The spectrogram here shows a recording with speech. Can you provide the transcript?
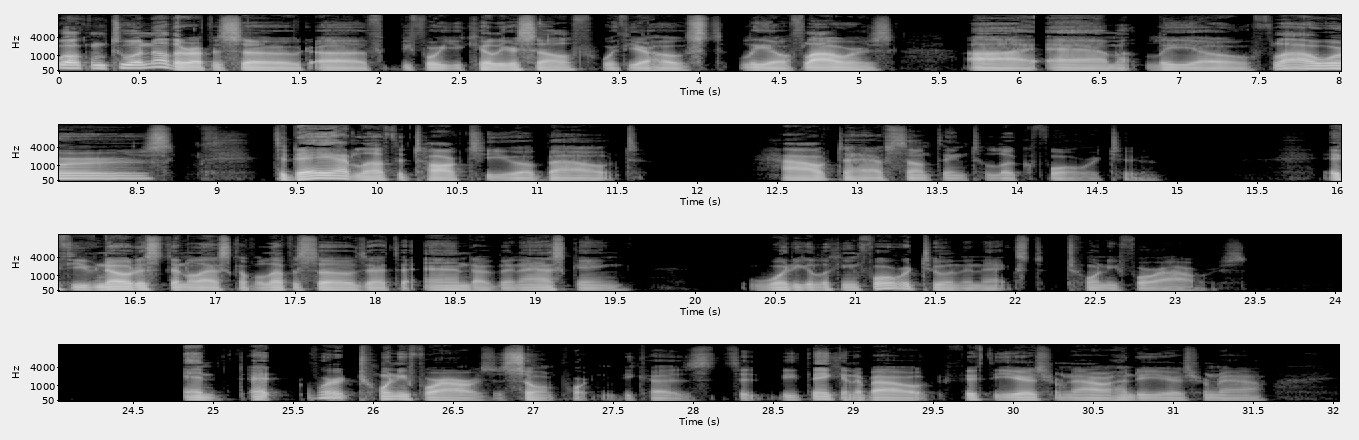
Welcome to another episode of Before You Kill Yourself with your host, Leo Flowers. I am Leo Flowers. Today, I'd love to talk to you about how to have something to look forward to. If you've noticed in the last couple episodes, at the end, I've been asking, What are you looking forward to in the next 24 hours? And that word 24 hours is so important because to be thinking about 50 years from now, 100 years from now,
